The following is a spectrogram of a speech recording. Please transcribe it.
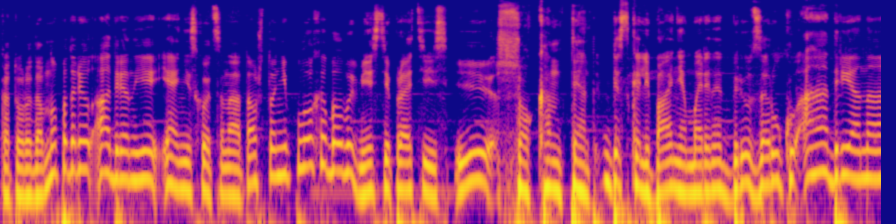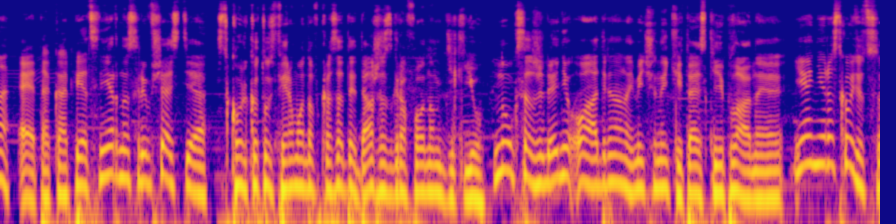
который давно подарил Адриан ей, и они сходятся на том, что неплохо было бы вместе пройтись. И шок-контент. Без колебания Маринет берет за руку Адриана. Это капец нервный срыв счастья. Сколько тут феромонов красоты даже с графоном DQ. Ну, к сожалению, у Адриана намечены китайские планы. И они расходятся.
